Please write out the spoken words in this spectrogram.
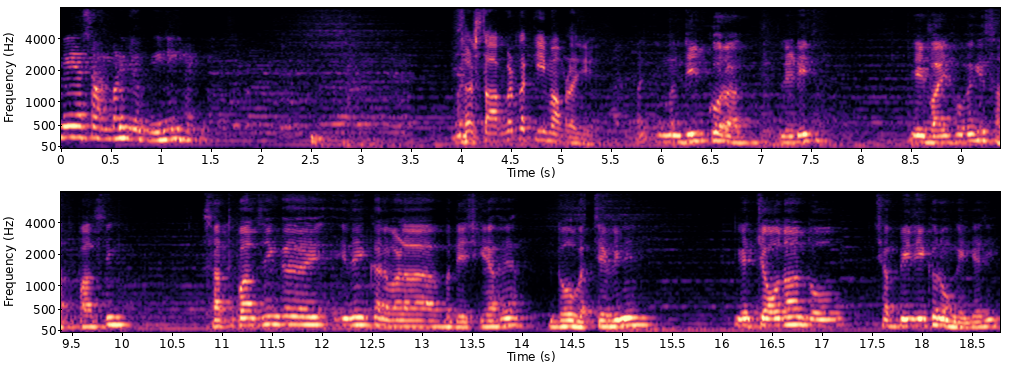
ਮੈਂ ਸਾਂਭਣ ਜੋਗੀ ਨਹੀਂ ਹੈ ਸਰ ਸਤਾਪਗੜ੍ਹ ਦਾ ਕੀ ਮਾਮਲਾ ਜੀ? ਹੈ ਮਨਦੀਪ ਕੌਰ ਲੇਡੀਜ਼ ਇਹ ਵਾਈਫ ਹੋਵੇਗੀ ਸਤਪਾਲ ਸਿੰਘ। ਸਤਪਾਲ ਸਿੰਘ, ਇਹਦੇ ਘਰ ਵਾਲਾ ਵਿਦੇਸ਼ ਗਿਆ ਹੋਇਆ। ਦੋ ਬੱਚੇ ਵੀ ਨੇ। ਇਹ 14 2 26 ਦੀ ਘਰੋਂ ਗਈ ਹੈ ਜੀ।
